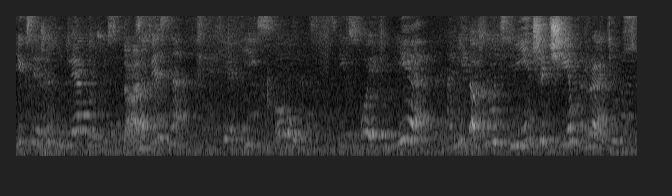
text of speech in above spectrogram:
X лежит внутри окружности. Да. Соответственно, э, x, o, x, o и другие, они должны быть меньше, чем радиус.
